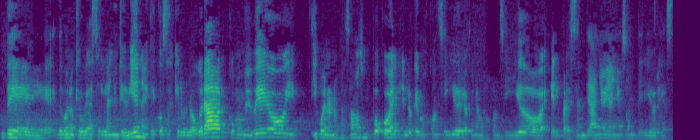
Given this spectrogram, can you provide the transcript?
de, bueno, qué voy a hacer el año que viene, qué cosas quiero lograr, cómo me veo y, bueno, nos basamos un poco en, lo que hemos conseguido y lo que no hemos conseguido el presente año y años anteriores.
